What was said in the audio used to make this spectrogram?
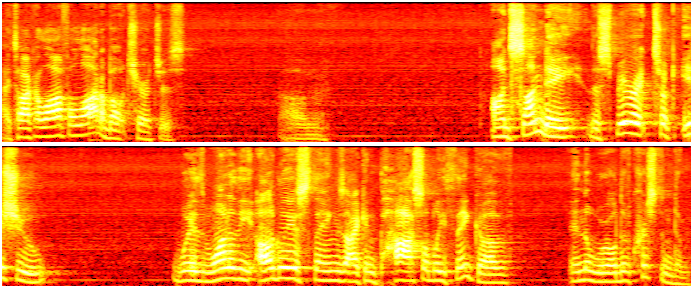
I talk an awful lot about churches. Um, on Sunday, the Spirit took issue with one of the ugliest things I can possibly think of in the world of Christendom.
